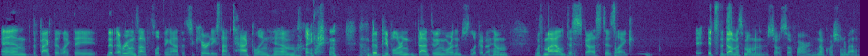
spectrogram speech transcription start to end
And the fact that like they that everyone's not flipping out, that security's not tackling him, like that people are not doing more than just look at him with mild disgust is like it's the dumbest moment in the show so far, no question about it.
